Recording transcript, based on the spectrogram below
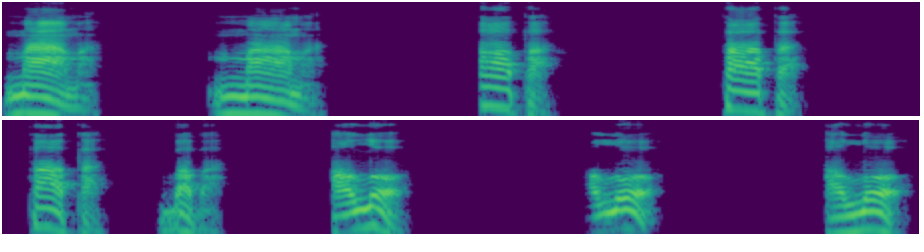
Mama. Mama. Papa. Papa. Papa. Baba. Allo. Allo. Allo.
